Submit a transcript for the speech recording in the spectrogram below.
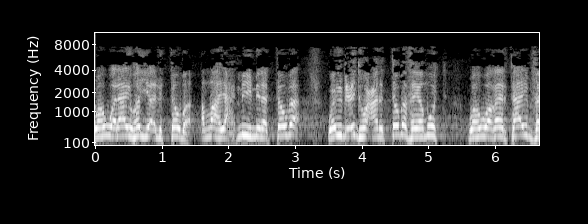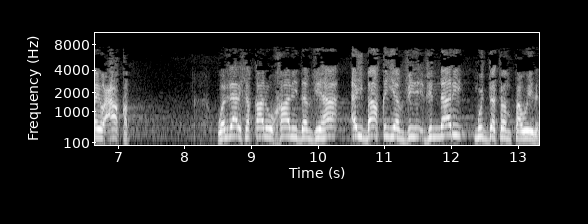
وهو لا يهيأ للتوبة. الله يحميه من التوبة ويبعده عن التوبة فيموت وهو غير تائب فيعاقب. ولذلك قالوا خالدا فيها أي باقيا في, في النار مدة طويلة.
